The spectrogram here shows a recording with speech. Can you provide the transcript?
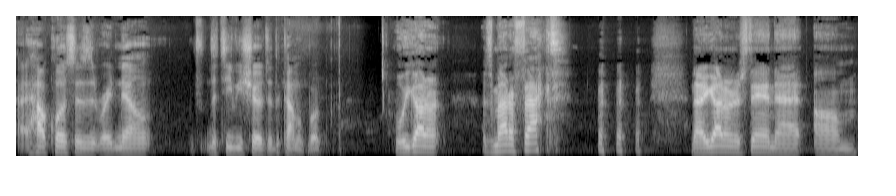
How close is it right now, the TV show to the comic book? Well, you gotta, as a matter of fact, now you gotta understand that um,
